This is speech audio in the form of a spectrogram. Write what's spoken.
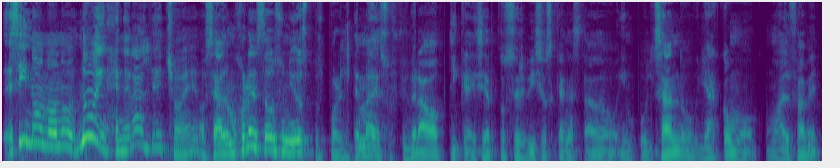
Eh, sí, no, no, no, no, en general, de hecho, ¿eh? O sea, a lo mejor en Estados Unidos, pues por el tema de su fibra óptica y ciertos servicios que han estado impulsando, ya como, como Alphabet,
